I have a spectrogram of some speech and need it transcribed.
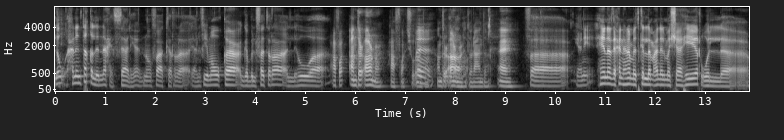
لو حننتقل للناحية الثانية إنه فاكر يعني في موقع قبل فترة اللي هو عفوا اندر ارمر عفوا شو إيه، اندر Under Armour. هدول عندهم. إيه. ف يعني هنا ذحين إحنا بنتكلم عن المشاهير وال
